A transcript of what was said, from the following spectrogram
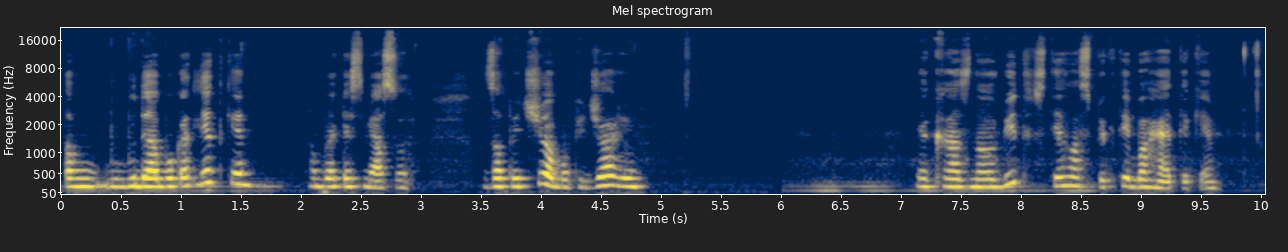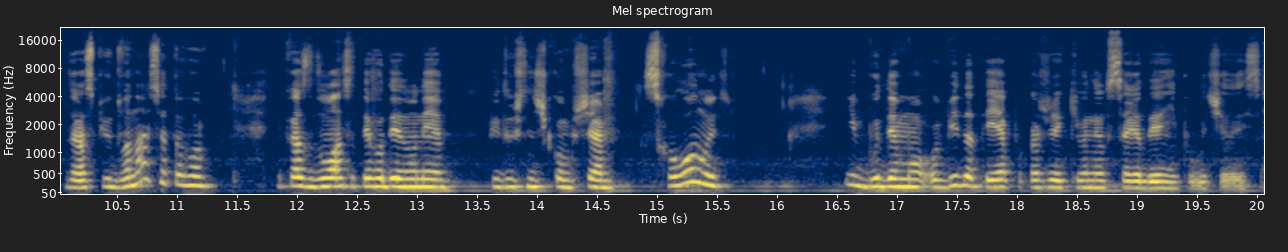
Там буде або котлетки, або якесь м'ясо запечу, або піджарю. Якраз на обід встигла спекти багетики. Зараз пів дванадцятого. Якраз до 12 годин вони під рушничком ще схолонуть. І будемо обідати, я покажу, які вони всередині получилися.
